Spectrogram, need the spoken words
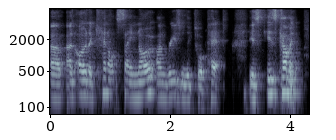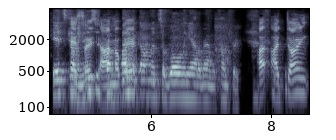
uh, an owner cannot say no unreasonably to a pet is is coming. It's coming. Yes, so I'm aware. Governments are rolling out around the country. I, I don't.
